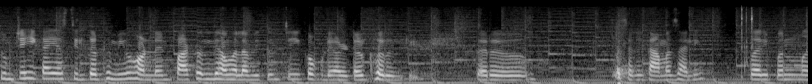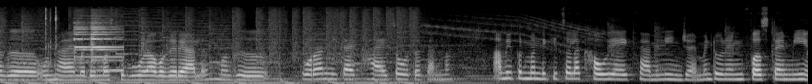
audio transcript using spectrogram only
तुमचेही काही असतील तर तुम्ही ऑनलाईन पाठवून द्या मला. मी तुमचेही कपडे अल्टर करून देईन. तर सगळी कामं झाली. तरी पण मग उन्हाळ्यामध्ये मस्त गोळा वगैरे आलं. मग पोरांनी काय खायचं होतं त्यांना? आम्ही पण म्हणले की चला खाऊया एक फॅमिली एन्जॉयमेंट होईल आणि फर्स्ट टाईम मी हे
